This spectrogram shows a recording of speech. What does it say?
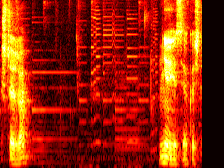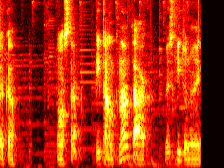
szczerze. Nie jest jakoś taka ostra, pikantna, tak. Bez kitu, no jak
